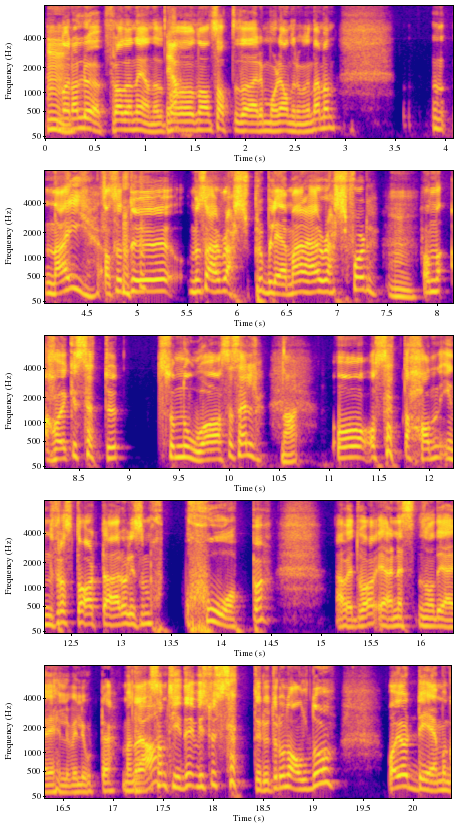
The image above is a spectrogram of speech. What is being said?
når han løp fra den ene Ja. når han satte det der målet i andre omgang. Men nei, altså du Men så er Rash, problemet her er Rashford. Han har jo ikke sett ut som noe av seg selv. Nei. Og å sette han inn fra start der og liksom håpe Jeg vet hva, jeg er nesten sånn at jeg heller ville gjort det. Men Ja. eh, samtidig, hvis du setter ut Ronaldo hva gjør det med,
